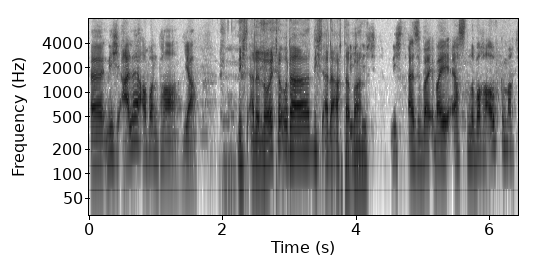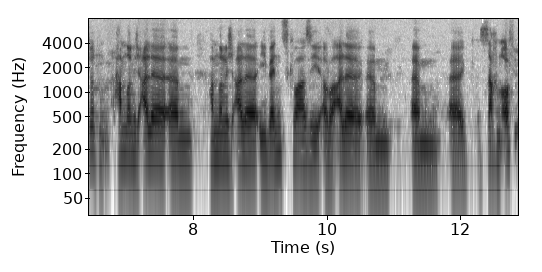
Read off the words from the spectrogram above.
Äh, nicht alle, aber ein paar, ja. Nicht alle Leute oder nicht alle Achterbahnen? Nicht, nicht, also weil, weil erst eine Woche aufgemacht wird, haben noch nicht alle, ähm, haben noch nicht alle Events quasi oder alle ähm, ähm, äh, Sachen offen.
